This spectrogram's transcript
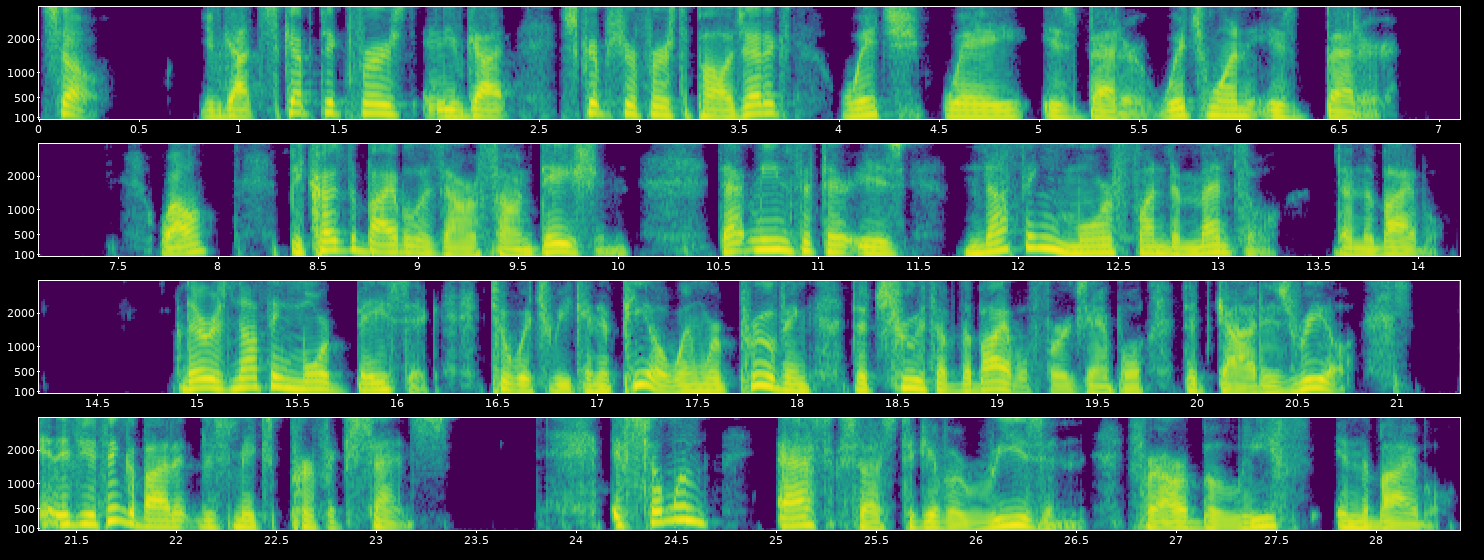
So you've got skeptic first and you've got scripture first apologetics. Which way is better? Which one is better? Well, because the Bible is our foundation, that means that there is nothing more fundamental than the Bible. There is nothing more basic to which we can appeal when we're proving the truth of the Bible, for example, that God is real. And if you think about it, this makes perfect sense. If someone asks us to give a reason for our belief in the Bible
